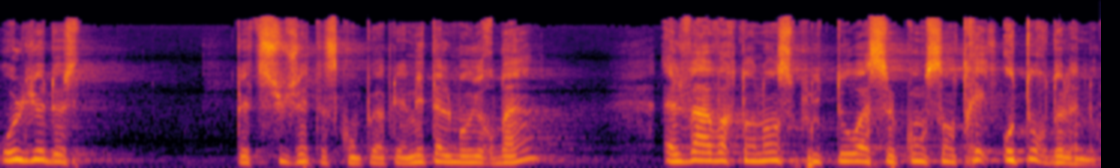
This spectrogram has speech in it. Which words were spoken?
au lieu d'être sujette à ce qu'on peut appeler un étalement urbain, elle va avoir tendance plutôt à se concentrer autour de l'anneau.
